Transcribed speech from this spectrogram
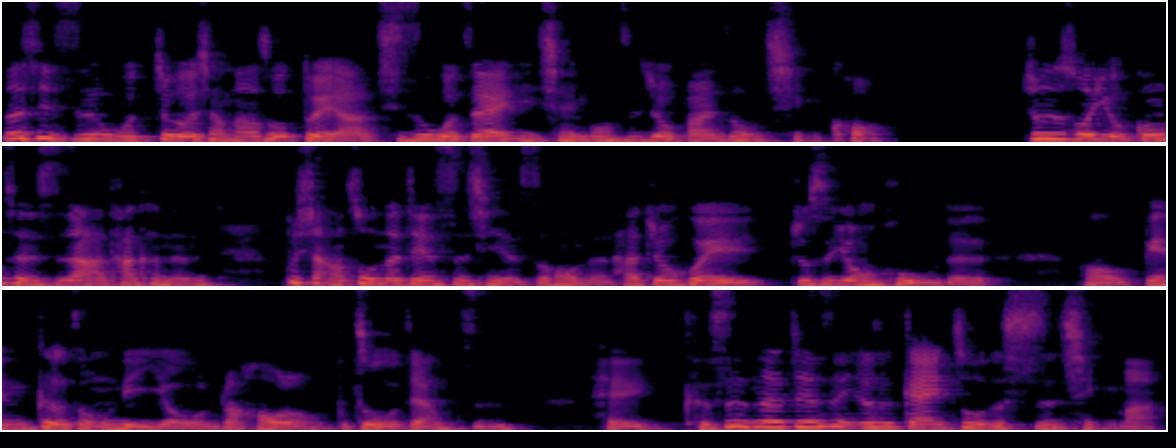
那其实我就有想到说，对啊，其实我在以前公司就有发生这种情况，就是说有工程师啊，他可能。不想要做那件事情的时候呢，他就会就是用唬的哦，编各种理由，然后不做这样子。嘿，可是那件事情就是该做的事情嘛。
